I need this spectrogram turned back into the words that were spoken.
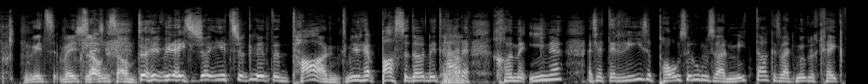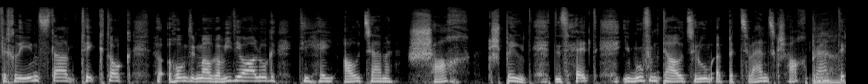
und jetzt, weißt langsam, Du, wir haben schon, jetzt schon gerade enttarnt. Wir passen dort nicht Ja. her. Kommen rein. Es hat einen riesen Pausenraum. Es wäre Mittag. Es wäre die Möglichkeit für ein Insta, TikTok, 100 Mal Video anschauen. Die haben alle zusammen Schach gespielt. Das hat im Aufenthaltsraum etwa 20 Schachbretter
